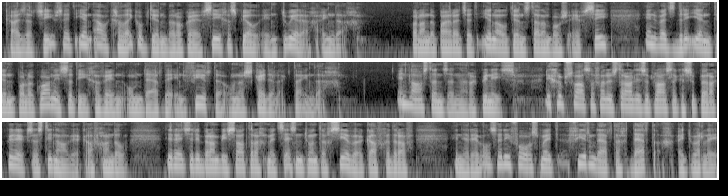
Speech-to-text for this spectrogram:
Kaizer Chiefs het 1-1 gelyk op teen Baroka FC gespeel en tweede geëindig. Orlando Pirates het 1-0 teen Stellenbosch FC en Wits 3-1 teen Polokwane City gewen om derde en vierde onderskeidelik te eindig. En laastens in rugby nuus. Die groepsfase van Australië se plaaslike Super Rugby reeks is die naweek afgehandel. Die Reds het die Brumbies Saterdag met 26-7 afgedraf en die Rebels het die Force met 34-30 uitoorlê.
